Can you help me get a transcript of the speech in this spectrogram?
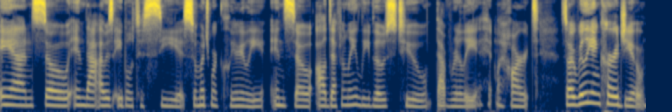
And so, in that, I was able to see so much more clearly. And so, I'll definitely leave those two that really hit my heart. So, I really encourage you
